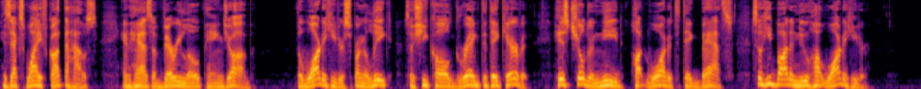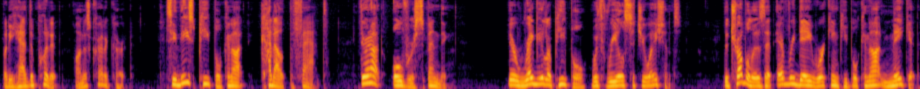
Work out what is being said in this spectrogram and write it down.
His ex-wife got the house and has a very low paying job. The water heater sprung a leak, so she called Greg to take care of it. His children need hot water to take baths, so he bought a new hot water heater. But he had to put it on his credit card. See, these people cannot cut out the fat. They're not overspending. They're regular people with real situations. The trouble is that everyday working people cannot make it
